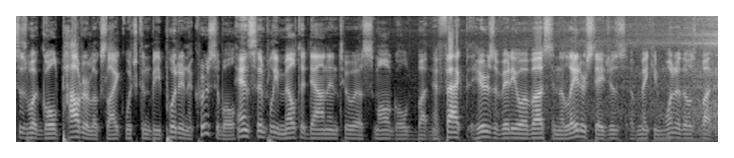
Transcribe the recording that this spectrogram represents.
this is what gold powder looks like, which can be put in a crucible and simply melted down into a small gold button. In fact, here's a video of us in the later stages of making one of those buttons.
